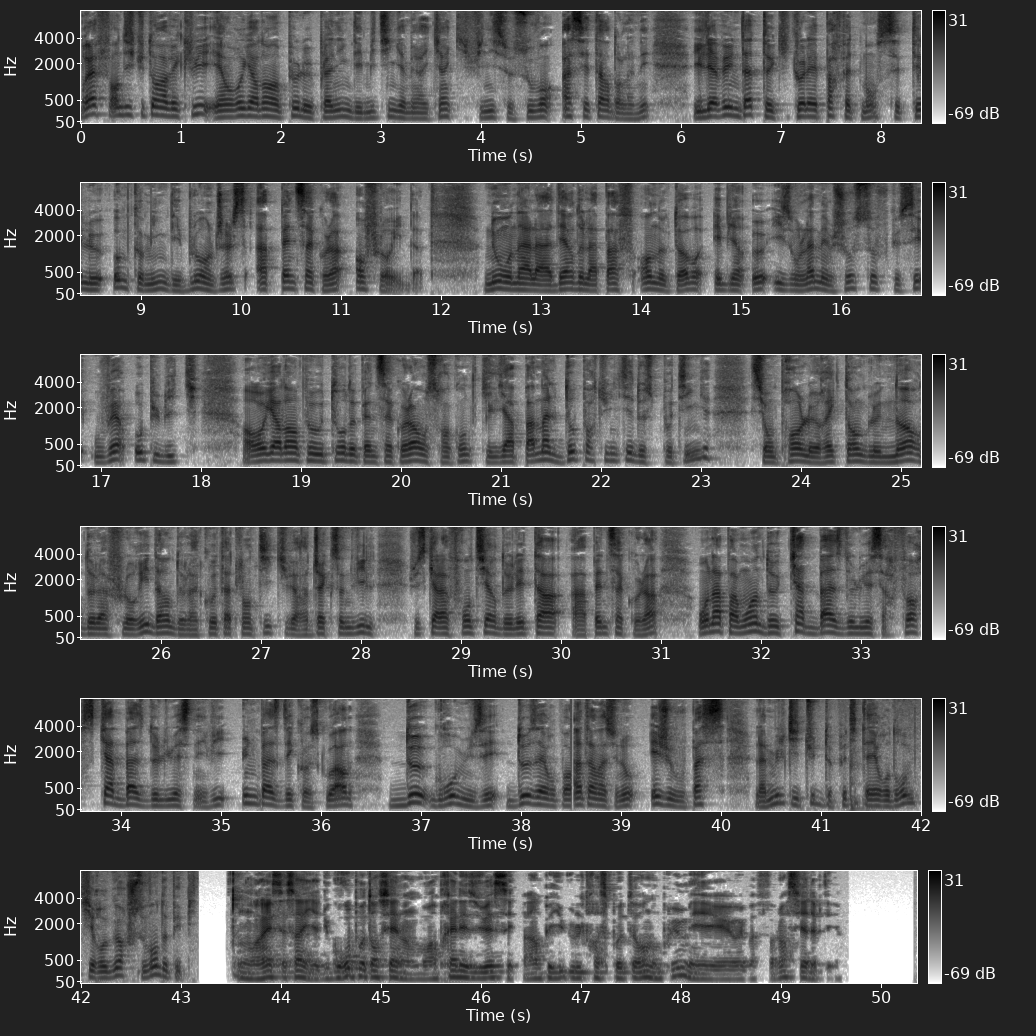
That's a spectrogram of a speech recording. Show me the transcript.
Bref, en discutant avec lui et en regardant un peu le planning des meetings américains qui finissent souvent assez tard dans l'année, il y avait une date qui collait parfaitement, c'était le homecoming des Blue Angels à Pensacola en Floride. Nous on a la DER de la PAF en octobre eh bien eux, ils ont la même chose, sauf que c'est ouvert au public. En regardant un peu autour de Pensacola, on se rend compte qu'il y a pas mal d'opportunités de spotting. Si on prend le rectangle nord de la Floride, hein, de la côte atlantique vers Jacksonville jusqu'à la frontière de l'État à Pensacola, on a pas moins de 4 bases de l'US Air Force, 4 bases de l'US Navy, une base des Coast Guard, deux gros musées, deux aéroports internationaux, et je vous passe la multitude de petits aérodromes qui regorgent souvent de pépites. Ouais, c'est ça, il y a du gros potentiel. Hein. Bon, après, les US, c'est pas un pays ultra spotter non plus, mais euh, il va falloir s'y adapter.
